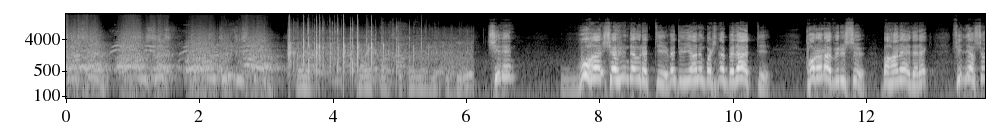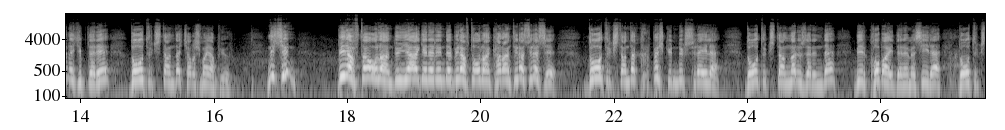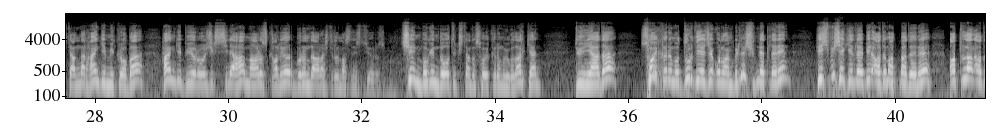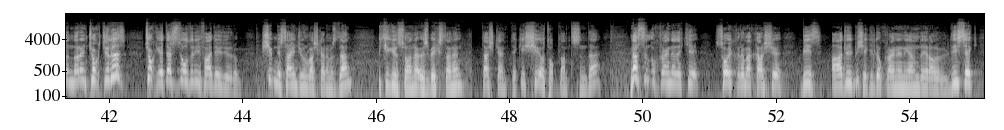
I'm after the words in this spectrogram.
esaslı, bağımsız, Doğu Türkistan. Çin'in Wuhan şehrinde ürettiği ve dünyanın başına bela ettiği koronavirüsü bahane ederek filyasyon ekipleri Doğu Türkistan'da çalışma yapıyor. Niçin? Bir hafta olan dünya genelinde bir hafta olan karantina süresi Doğu Türkistan'da 45 günlük süreyle Doğu Türkistanlar üzerinde bir kobay denemesiyle Doğu Türkistanlar hangi mikroba, hangi biyolojik silaha maruz kalıyor bunun da araştırılmasını istiyoruz. Çin bugün Doğu Türkistan'da soykırım uygularken dünyada soykırımı dur diyecek olan Birleşmiş Milletler'in hiçbir şekilde bir adım atmadığını, atılan adımların çok cılız, çok yetersiz olduğunu ifade ediyorum. Şimdi Sayın Cumhurbaşkanımızdan iki gün sonra Özbekistan'ın Taşkent'teki Şio toplantısında nasıl Ukrayna'daki soykırıma karşı biz adil bir şekilde Ukrayna'nın yanında yer alabildiysek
